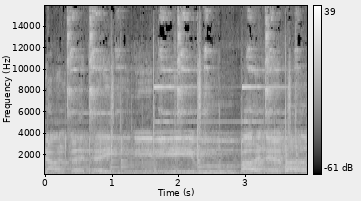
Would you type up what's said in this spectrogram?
રાંક થઈને રેવું પાનબાઈ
